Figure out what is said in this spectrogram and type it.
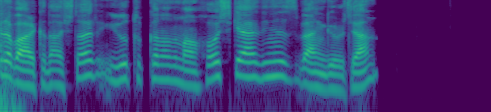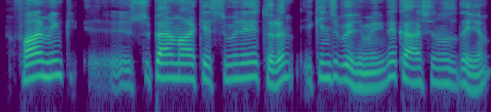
Merhaba arkadaşlar, YouTube kanalıma hoş geldiniz. Ben Gürcan. Farming Süpermarket Simulator'ın ikinci bölümüyle karşınızdayım.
